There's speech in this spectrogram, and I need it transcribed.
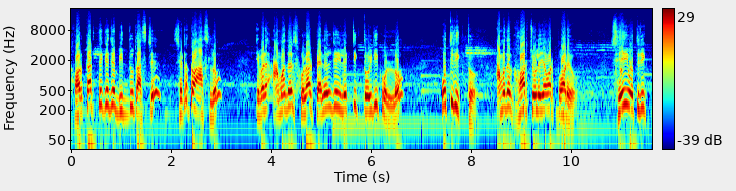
সরকার থেকে যে বিদ্যুৎ আসছে, সেটা তো আসলো। এবারে আমাদের সোলার প্যানেল যে ইলেকট্রিক তৈরি করল, অতিরিক্ত আমাদের ঘর চলে যাওয়ার পরেও সেই অতিরিক্ত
